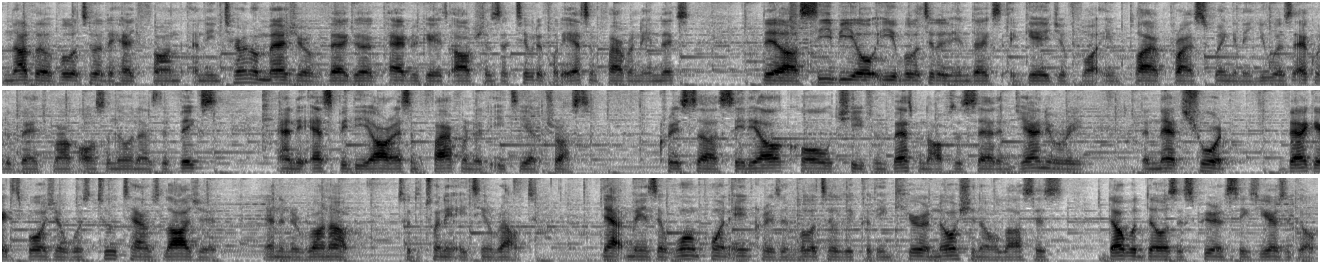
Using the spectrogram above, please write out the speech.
another volatility hedge fund, an internal measure of Vega aggregates options activity for the S&P 500 index. The CBOE Volatility Index, a gauge of uh, implied price swing in the U.S. equity benchmark, also known as the VIX, and the SPDR S&P 500 ETF Trust. Chris uh, Sidial, co-chief investment officer, said in January the net short Vega exposure was two times larger than in the run-up to the 2018 rout. That means a one-point increase in volatility could incur notional losses, double those experienced six years ago.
